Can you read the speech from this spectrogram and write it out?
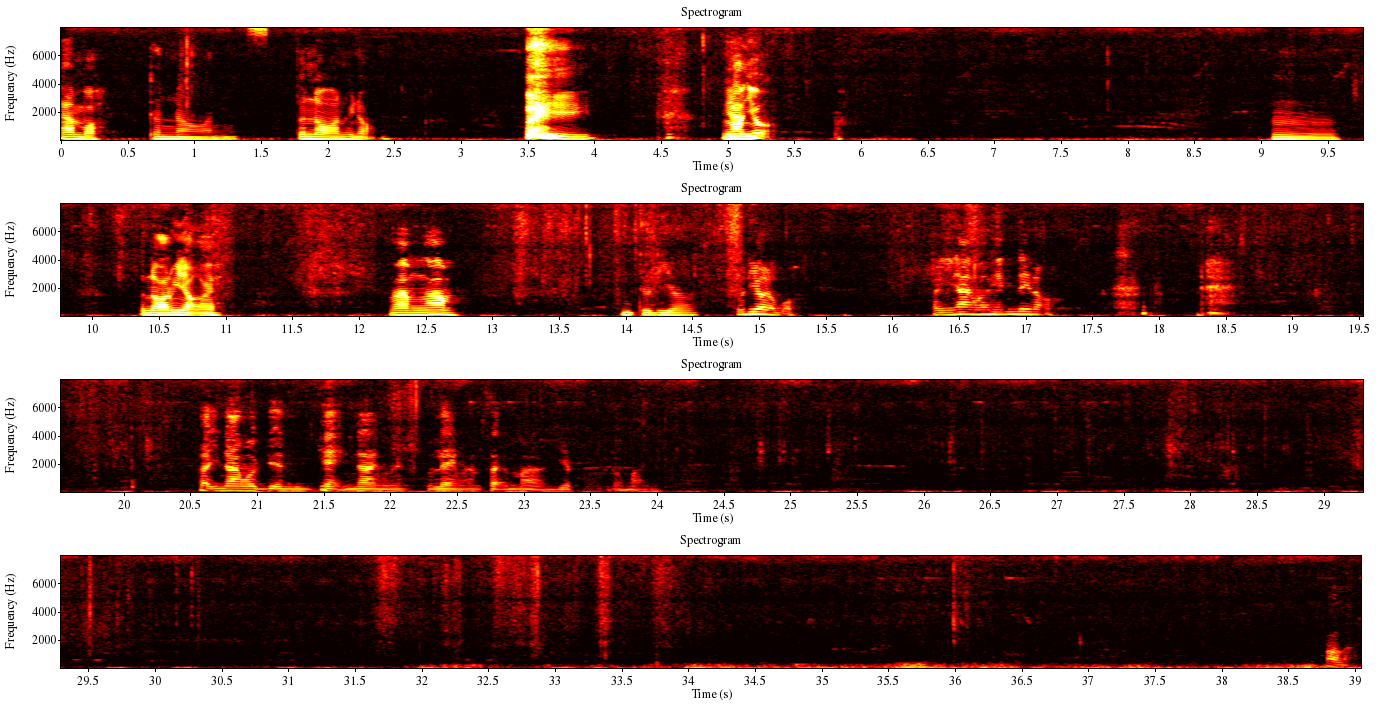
งามบ่ตัวนอน ต้นนอนพี่น้องเฮ้ยงามเยอะอืมต้นนอนพี่น้องเอ้ยงามงามมีตัวเดียวตัวเดียวเหรอบ่ใส่อีนางมาเห็นได้เนาะ ใส่นางมาเกนแกะอีนางเลยแรงมันใส่มันมาเย็บดอกไม้พอละ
